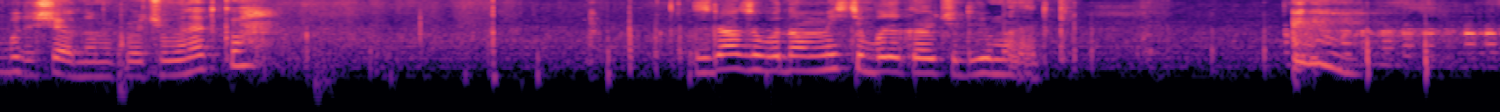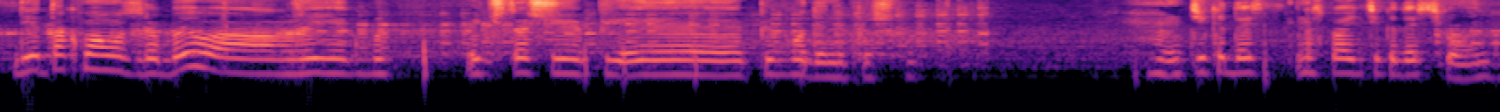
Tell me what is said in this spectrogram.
Буде ще одна коротше, монетка. Зразу в одному місці буде, коротше, дві монетки. Я так мало зробив, а вже якби відчуття, е, півгодини пройшло. Тільки десь, насправді тільки десь хвилин.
